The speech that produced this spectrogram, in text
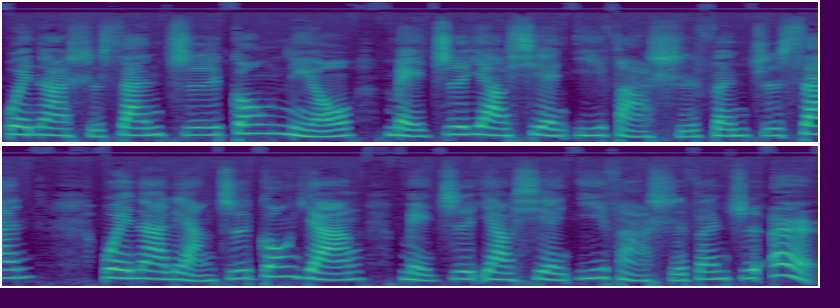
为那十三只公牛，每只要献一法十分之三；为那两只公羊，每只要献一法十分之二；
